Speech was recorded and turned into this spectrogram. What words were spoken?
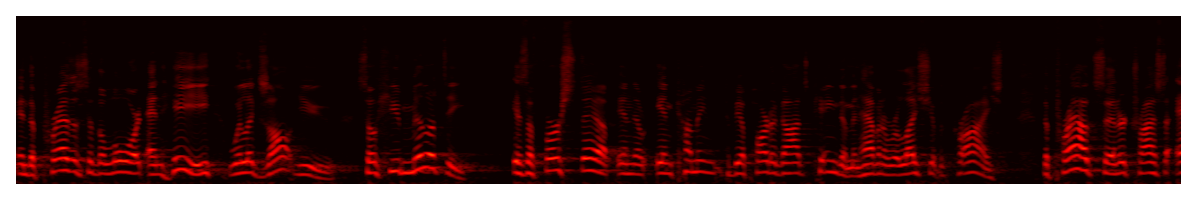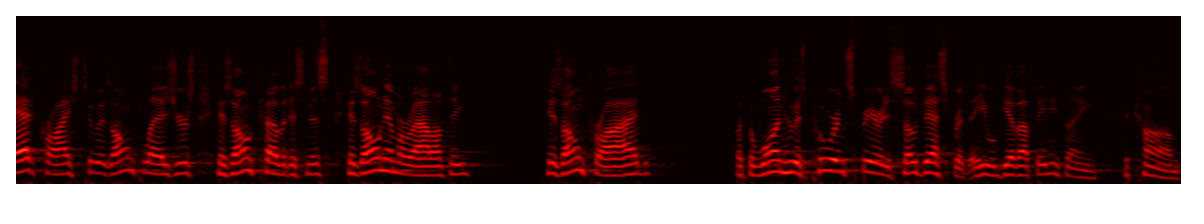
in the presence of the Lord, and He will exalt you." So humility is a first step in, the, in coming to be a part of God's kingdom and having a relationship with Christ. The proud sinner tries to add Christ to his own pleasures, his own covetousness, his own immorality, his own pride, But the one who is poor in spirit is so desperate that he will give up anything to come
